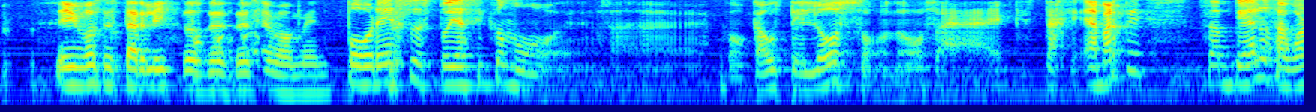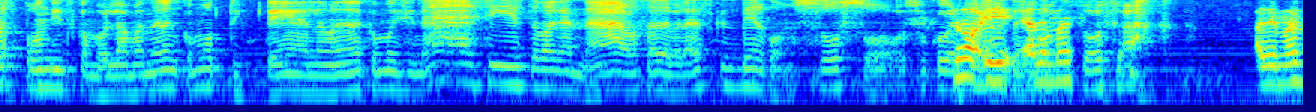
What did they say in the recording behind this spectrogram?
debimos estar listos desde ese momento. Por eso estoy así como, o sea, como cauteloso, ¿no? O sea, que está, aparte, sea, ve a los Awards Pundits como la manera en cómo tuitean, la manera en cómo dicen, ah, sí, esto va a ganar, o sea, de verdad es que es vergonzoso, su cobertura y es vergonzosa. Además,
